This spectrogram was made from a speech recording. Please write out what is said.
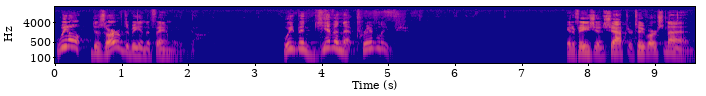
We don't deserve to be in the family of God. We've been given that privilege. In Ephesians chapter 2 verse 9,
